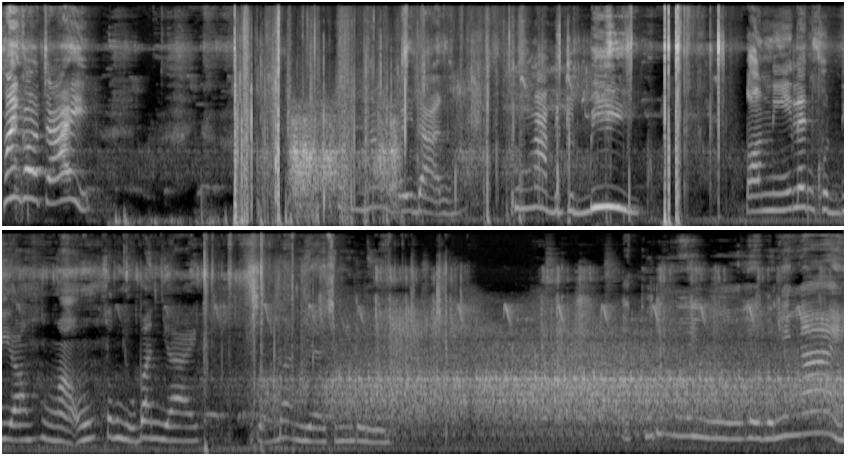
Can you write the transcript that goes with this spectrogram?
ไม่เข้าใจทุ่งหน้าไปด่าน ทุ่งหน้าไปจุดบี้ตอนนี้เล่นคนเดียวเหงาต้องอยู่บ้านยายเสียงบ้านยายใช่ไหมเลยแต่กูต้องมาอยู่เหตุผลง่ายๆ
